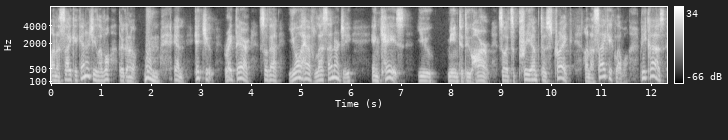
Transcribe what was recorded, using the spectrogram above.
on a psychic energy level, they're going to go boom and hit you right there so that you'll have less energy in case you mean to do harm. So it's a preemptive strike on a psychic level because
